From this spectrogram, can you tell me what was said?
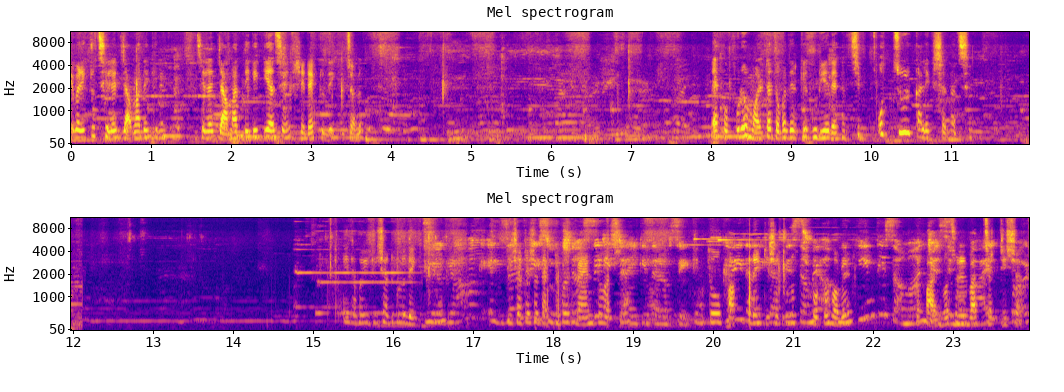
এবার একটু ছেলের জামা দেখে নিই ছেলের জামার দিকে কি আছে সেটা একটু দেখি চলো। দেখো পুরো মলটা তোমাদেরকে ঘুরিয়ে দেখাচ্ছি। প্রচুর কালেকশন আছে। এই দেখো, এই টি শার্টগুলো দেখছি। টি শার্টের সাথে একটা করে প্যান্টও আছে, কিন্তু পাপ্পার এই টি শার্টগুলো ছোট হবে। পাঁচ বছরের বাচ্চার টি শার্ট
